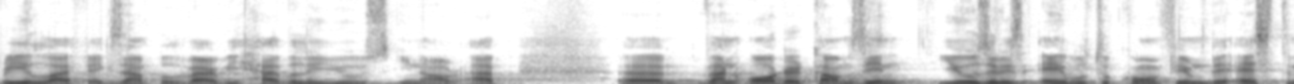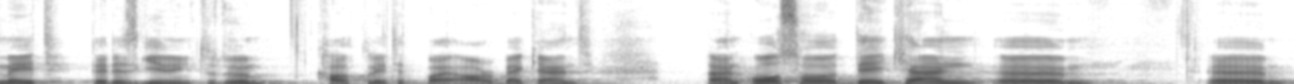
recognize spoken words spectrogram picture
real life example where we heavily use in our app. Uh, when order comes in, user is able to confirm the estimate that is given to them, calculated by our backend. And also they can um, um,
